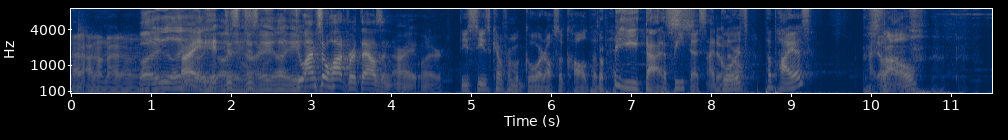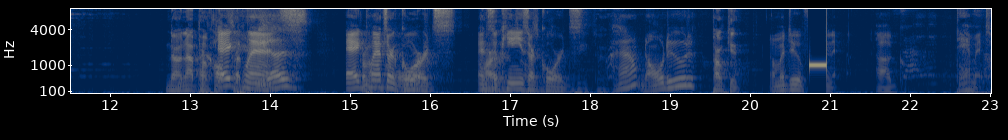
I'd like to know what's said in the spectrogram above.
I, I don't know. I don't know. All right, hit just just. Dude, I'm so hot for a thousand. All right, whatever. These seeds come from a gourd, also called pap- Papitas. papitas. I don't Gourds, know. papayas, I don't know. No, not Called pumpkin. Eggplants. pepitas? eggplants are gourd? gourds, and Gourds zucchinis are also gourds. I don't know, dude. Pumpkin. I'm gonna do. f***ing, Uh, g- damn it!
